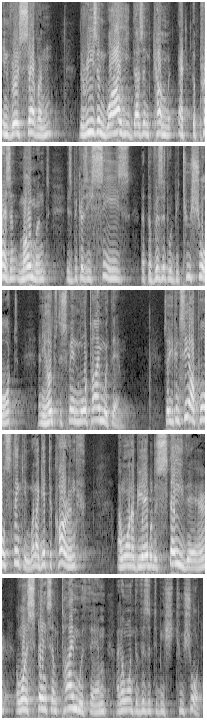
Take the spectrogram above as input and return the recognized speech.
in verse 7, the reason why he doesn't come at the present moment is because he sees that the visit would be too short and he hopes to spend more time with them. So you can see how Paul's thinking. When I get to Corinth, I want to be able to stay there. I want to spend some time with them. I don't want the visit to be sh- too short.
